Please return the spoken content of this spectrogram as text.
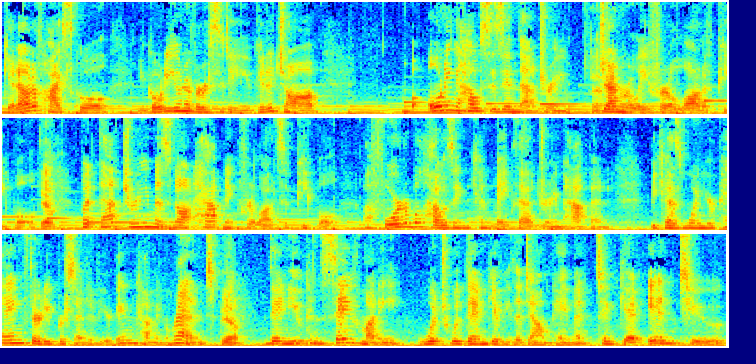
get out of high school, you go to university, you get a job. Owning a house is in that dream, Yeah. generally for a lot of people. yeah, But that dream is not happening for lots of people. Affordable housing can make that dream happen because when you're paying 30% of your income in rent, yeah. then you can save money, which would then give you the down payment to get into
